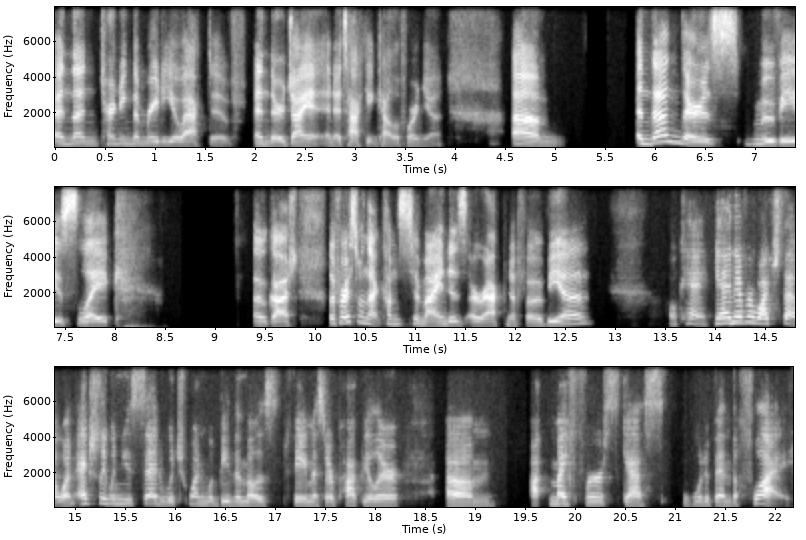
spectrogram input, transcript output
and then turning them radioactive and they're giant and attacking california. Um and then there's movies like oh gosh the first one that comes to mind is arachnophobia. Okay. Yeah i never watched that one. Actually when you said which one would be the most famous or popular um my first guess would have been the fly.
